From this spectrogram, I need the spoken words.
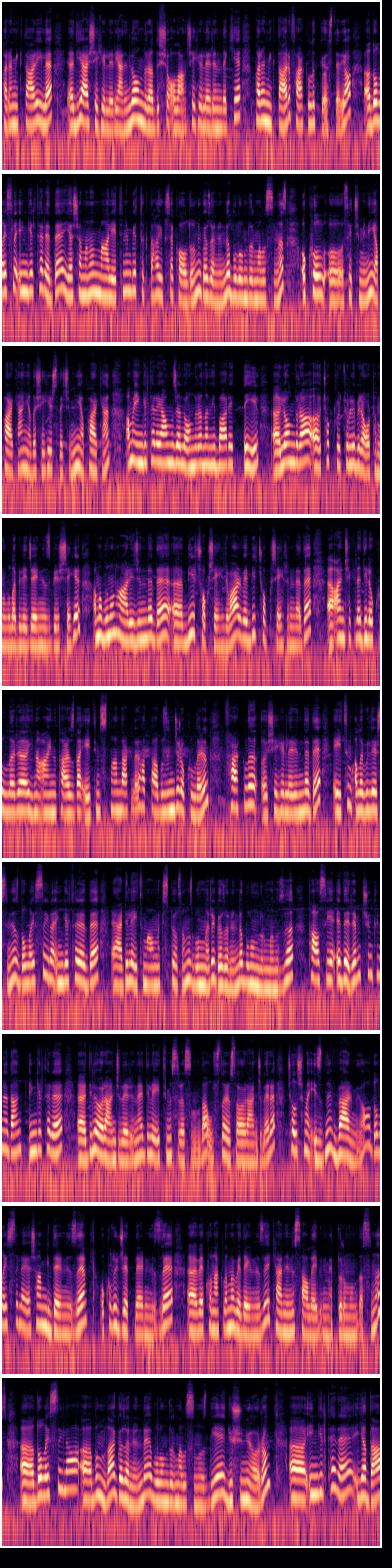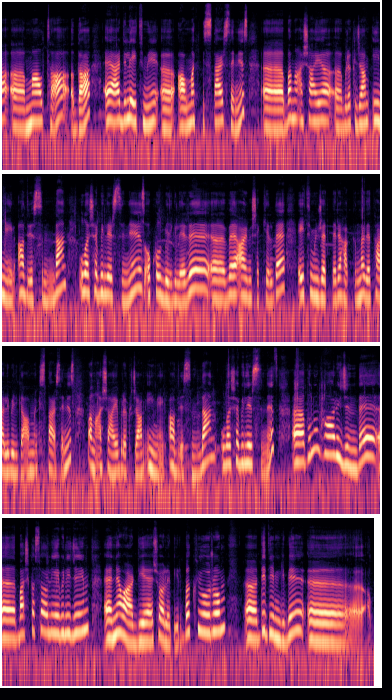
para miktarı ile diğer şehirleri yani Londra dışı olan şehirlerindeki para miktarı farklılık gösteriyor. Dolayısıyla İngiltere'de yaşamanın maliyetinin bir tık daha yüksek olduğunu göz önünde bulundurmalısınız. Okul e, seçimini yaparken ya da şehir seçimini yaparken ama İngiltere yalnızca Londra'dan ibaret değil. E, Londra e, çok kültürlü bir ortamı bulabileceğiniz bir şehir ama bunun haricinde de birçok şehri var ve birçok şehrinde de aynı şekilde dil okulları yine aynı tarzda eğitim standartları hatta bu zincir okulları Ulusların farklı şehirlerinde de eğitim alabilirsiniz. Dolayısıyla İngiltere'de eğer dil eğitimi almak istiyorsanız bunları göz önünde bulundurmanızı tavsiye ederim. Çünkü neden? İngiltere e, dil öğrencilerine dil eğitimi sırasında uluslararası öğrencilere çalışma izni vermiyor. Dolayısıyla yaşam giderinizi, okul ücretlerinizi e, ve konaklama bedelinizi kendiniz sağlayabilmek durumundasınız. E, Dolayısıyla e, bunu da göz önünde bulundurmalısınız diye düşünüyorum. E, İngiltere ya da e, Malta'da eğer dil eğitimi e, almak isterseniz e, bana aşağıya e, bırakacağım e-mail adresimden ulaşabilirsiniz. Okul bilgileri e, ve aynı şekilde eğitim ücretleri hakkında detaylı bilgi almak isterseniz bana aşağıya bırakacağım e-mail adresimden ulaşabilirsiniz. E, Bunun haricinde e, başka söyleyebileceğim e, ne var diye şöyle bir bakıyorum. Ee, dediğim gibi e,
